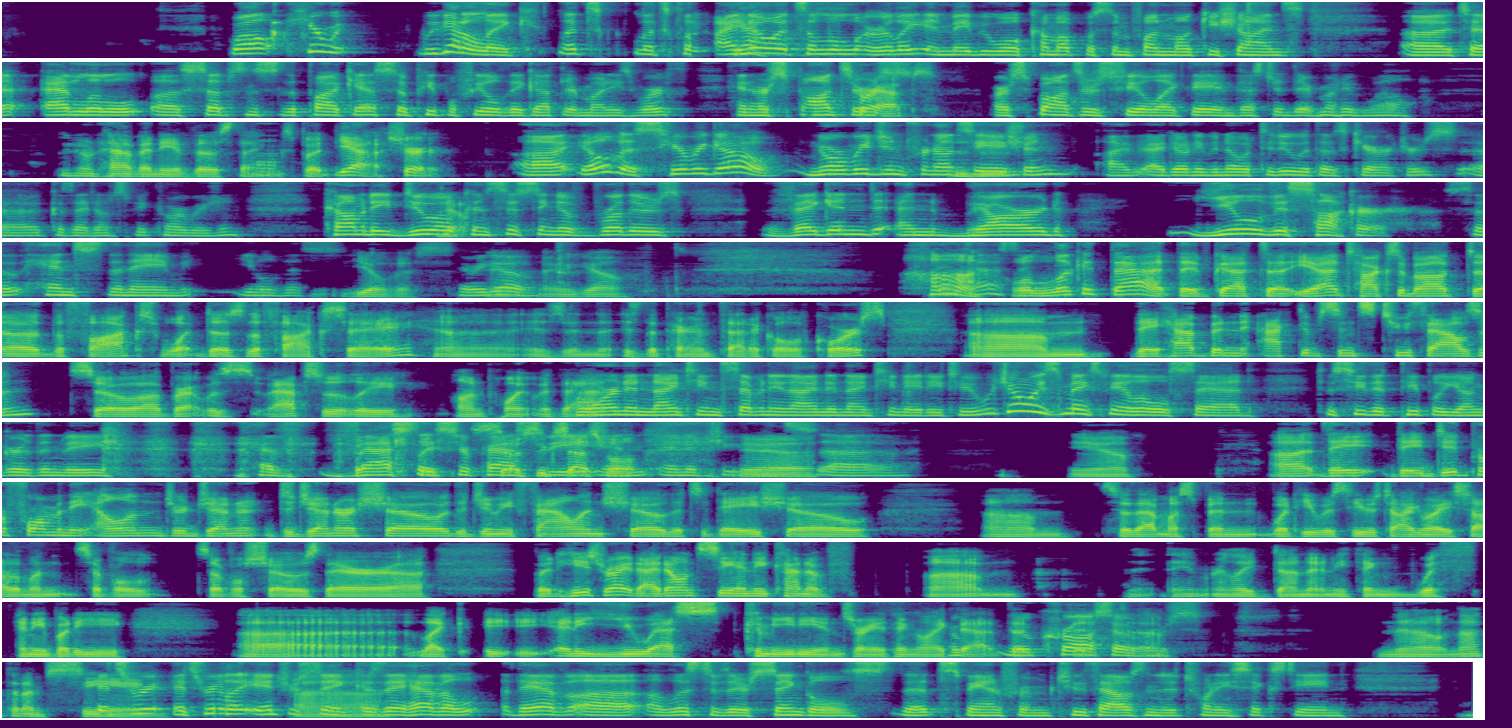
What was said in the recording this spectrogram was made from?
Well, here we we got a link. Let's let's click. I yeah. know it's a little early, and maybe we'll come up with some fun monkey shines uh, to add a little uh, substance to the podcast, so people feel they got their money's worth, and our sponsors, Perhaps. our sponsors, feel like they invested their money well. We don't have any of those uh, things, uh, but yeah, sure. Uh, Ylvis, here we go. Norwegian pronunciation. Mm-hmm. I, I, don't even know what to do with those characters because uh, I don't speak Norwegian. Comedy duo no. consisting of brothers Vegard and Bard Ylvisaker. So hence the name Ylvis. Ylvis. There we yeah, go. There you go. Huh. Fantastic. Well, look at that. They've got uh, yeah. It talks about uh, the fox. What does the fox say? Uh, is in the, is the parenthetical, of course. Um, they have been active since 2000. So uh, Brett was absolutely on point with that. Born in 1979 to 1982, which always makes me a little sad to see that people younger than me have vastly surpassed so me in, in achievements. Yeah. Uh, yeah. Uh, they they did perform in the Ellen DeGener- DeGeneres show, the Jimmy Fallon show, the Today Show. Um, so that must have been what he was he was talking about. He saw them on several several shows there. Uh, but he's right. I don't see any kind of um, they haven't really done anything with anybody uh, like any U.S. comedians or anything like no, that. No crossovers. That, uh, no, not that I'm seeing. It's re- it's really interesting because uh, they have a they have a, a, list of their singles that span from 2000 to 2016.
